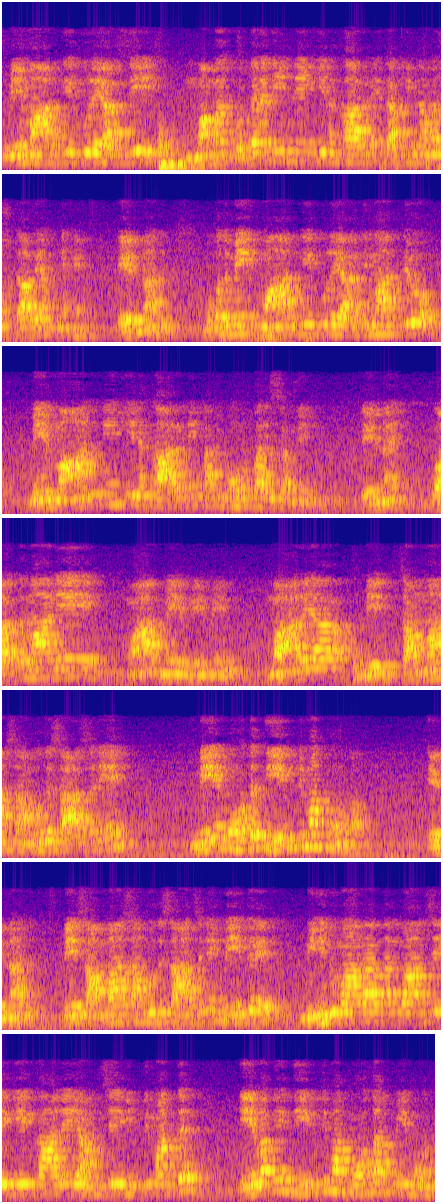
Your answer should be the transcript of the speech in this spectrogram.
මේ මාර්ගය තුල යද්දී මම කොතනද ඉන්නේ කියන කාරණේ දකින්න අවශ්‍යතාවයක් නැහැ. තේරුණාද? මොකද මේ මාර්ගය තුල යද්දී මාත්‍යෝ මේ මාන්නේ කියන කාරණයෙන් අපි බොහොම පරිස්සම් වෙන්න. තේරුණායි? වර්තමානයේ මා මේ මේ මේ මාර්යා මේ සම්මා සම්බුද්ධ ශාසනයේ මේ මොහොත දීප්තිමත් මොහොතක්. තේරුණාද? මේ සම්මා සම්බුද්ධ ශාසනය මේක මිහිඳු මහරහතන් වහන්සේගේ කාලයේ අංශේ දීප්තිමත්ද ඒ වගේ දීප්තිමත් මොහොතක් මේ මොහොත.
